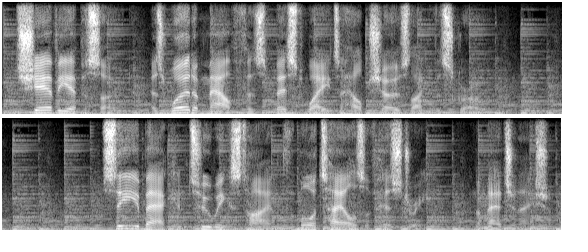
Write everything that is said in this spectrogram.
and share the episode, as word of mouth is the best way to help shows like this grow. See you back in two weeks' time for more tales of history and imagination.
